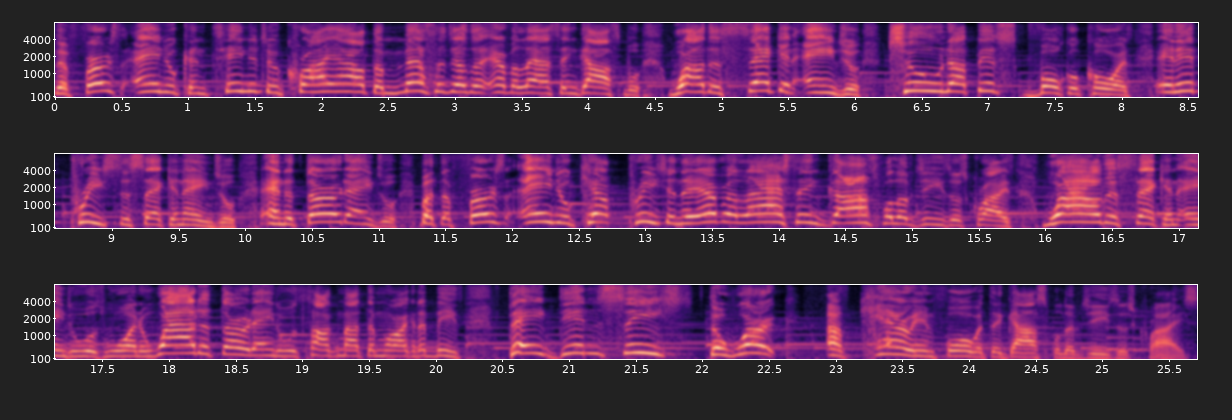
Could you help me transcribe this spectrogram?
The first angel continued to cry out the message of the everlasting gospel, while the second angel tuned up its vocal cords and it preached the second angel and the third angel. But the first angel kept preaching the everlasting gospel of Jesus Christ while the second angel was warning, while the third angel was talking about the mark of the beast. They didn't cease the work of carrying forward the gospel of Jesus Christ.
